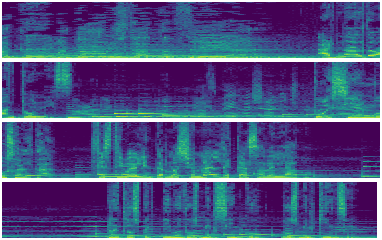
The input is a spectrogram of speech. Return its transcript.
A cama agora está tão fria. Arnaldo Antunes. Poesía en voz alta. Festival Internacional de Casa del Lago. Retrospectiva 2005-2015.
